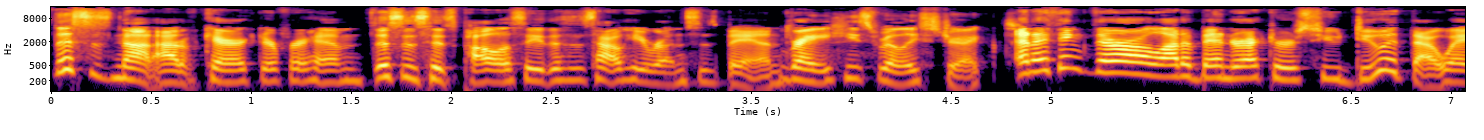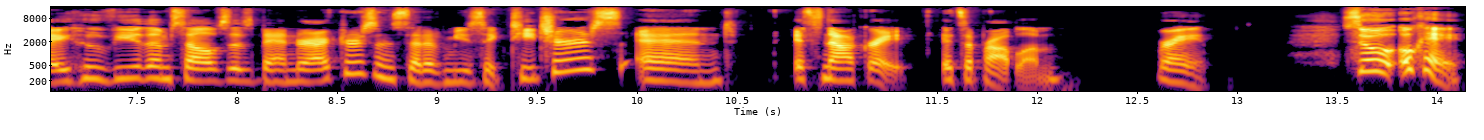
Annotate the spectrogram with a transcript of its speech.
this is not out of character for him. This is his policy. This is how he runs his band. Right, he's really strict. And I think there are a lot of band directors who do it that way, who view themselves as band directors instead of music teachers, and it's not great. It's a problem. Right. So, okay,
